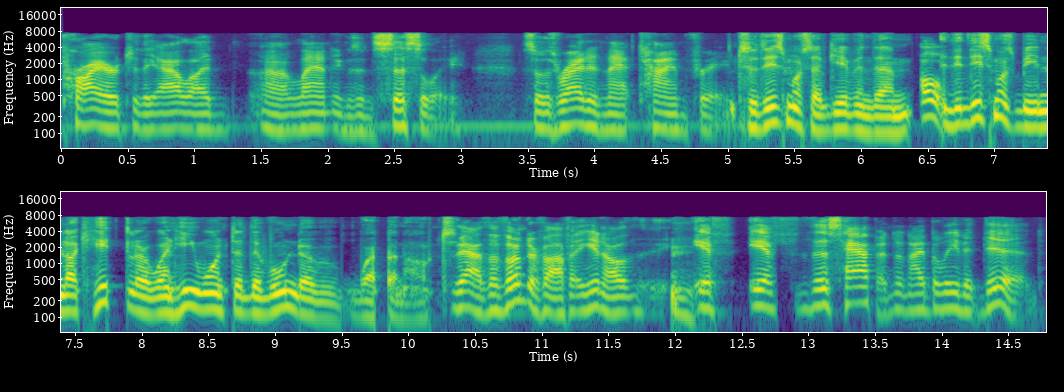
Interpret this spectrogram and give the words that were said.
prior to the Allied uh, landings in Sicily. So it was right in that time frame. So this must have given them. Oh. This must be like Hitler when he wanted the Wunder weapon out. Yeah, the Wunderwaffe. You know, if if this happened, and I believe it did,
